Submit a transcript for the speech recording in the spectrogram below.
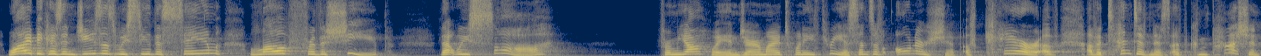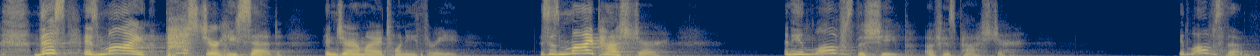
Why? Because in Jesus we see the same love for the sheep that we saw from Yahweh in Jeremiah 23, a sense of ownership, of care, of, of attentiveness, of compassion. This is my pasture, he said in Jeremiah 23. This is my pasture. And he loves the sheep of his pasture. He loves them.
